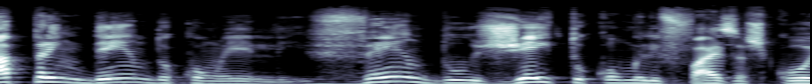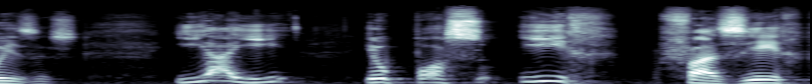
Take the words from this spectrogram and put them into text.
aprendendo com ele, vendo o jeito como ele faz as coisas. E aí eu posso ir fazer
